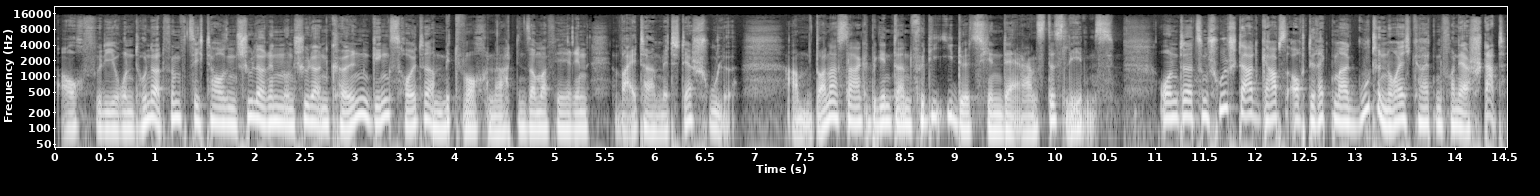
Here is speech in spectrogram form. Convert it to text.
Auch für die rund 150.000 Schülerinnen und Schüler in Köln ging es heute am Mittwoch nach den Sommerferien weiter mit der Schule. Am Donnerstag beginnt dann für die Idötzchen der Ernst des Lebens. Und äh, zum Schulstart gab es auch direkt mal gute Neuigkeiten von der Stadt.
